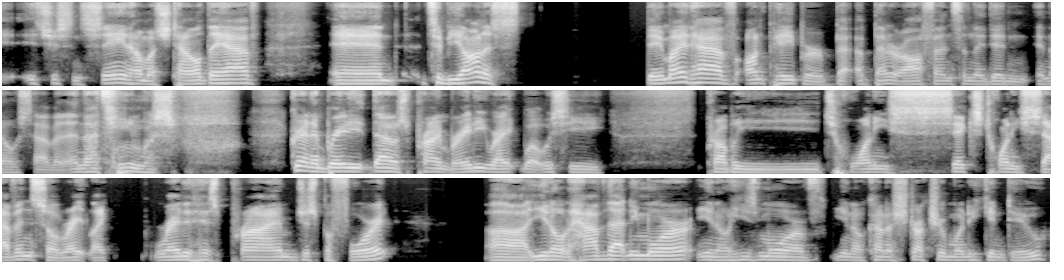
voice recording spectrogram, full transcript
it's just insane how much talent they have. And to be honest, they might have on paper a better offense than they did in, in 07. And that team was, granted, Brady, that was prime Brady, right? What was he? Probably 26, 27. So, right, like right at his prime just before it. Uh, you don't have that anymore. You know, he's more of, you know, kind of structured what he can do.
